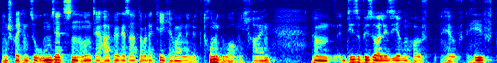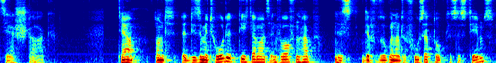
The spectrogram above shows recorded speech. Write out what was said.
entsprechend so umsetzen und der Hardware sagt, aber da kriege ich ja meine Elektronik überhaupt nicht rein. Ähm, diese Visualisierung hilft, hilft, hilft sehr stark. Tja, und äh, diese Methode, die ich damals entworfen habe, ist der sogenannte Fußabdruck des Systems.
